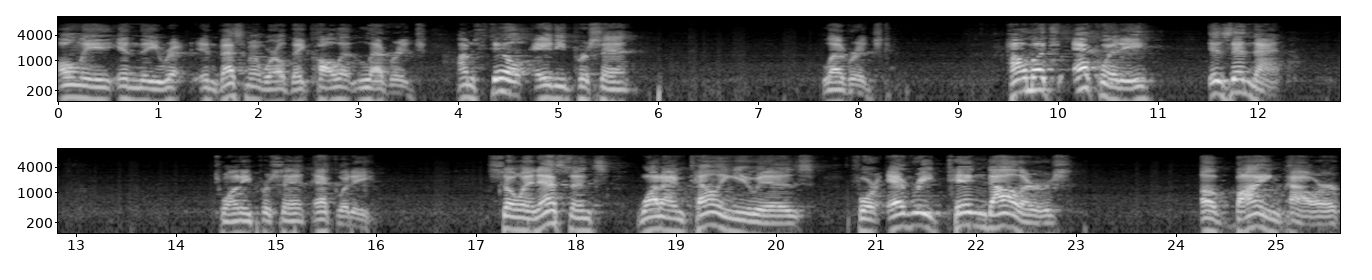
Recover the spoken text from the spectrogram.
only in the re- investment world, they call it leverage. I'm still 80% leveraged. How much equity is in that? 20% equity. So, in essence, what I'm telling you is for every $10 of buying power,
